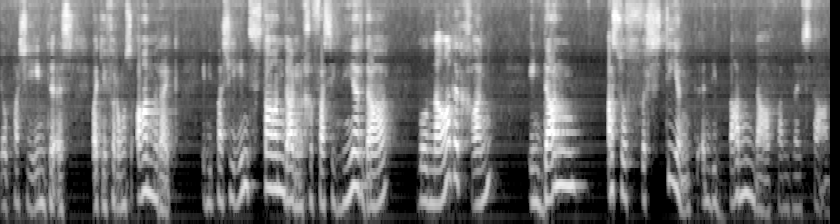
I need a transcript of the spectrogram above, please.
jou pasiënte is wat jy vir ons aanreik en die pasiënt staan dan gefassineer daar wil nader gaan en dan asof versteend in die band daarvan bly staan.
